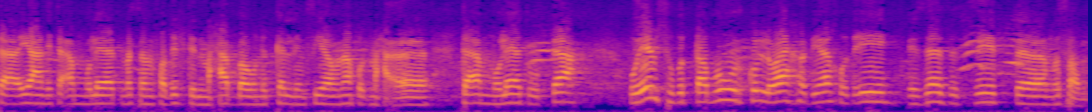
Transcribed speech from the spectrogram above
يعني تأملات مثلا فضيلة المحبة ونتكلم فيها وناخد. آه، تأملات وبتاع. ويمشوا بالطابور كل واحد ياخد إيه؟ إزازة زيت آه، مصلي.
